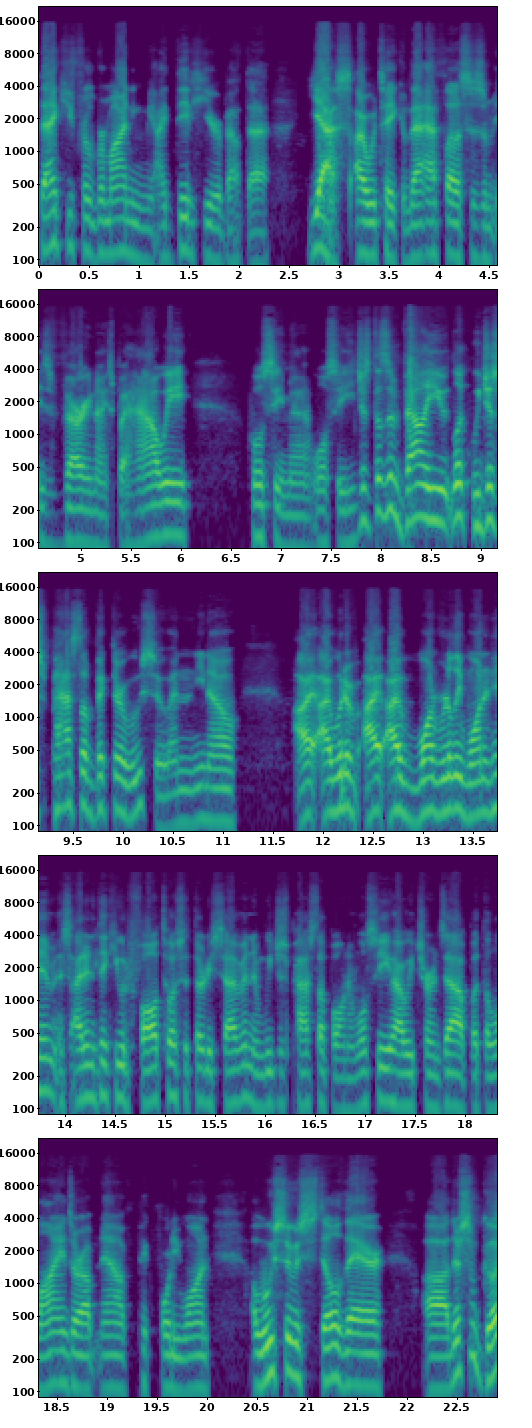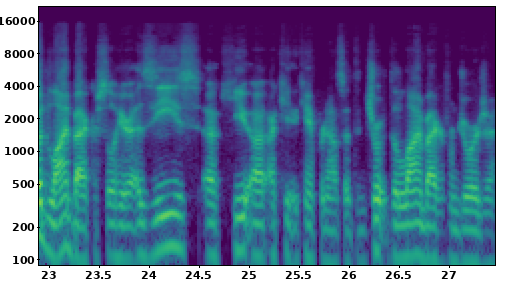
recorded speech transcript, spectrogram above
Thank you for reminding me. I did hear about that. Yes, I would take him. That athleticism is very nice, but Howie, we'll see, man. We'll see. He just doesn't value. Look, we just passed up Victor Wusu, and you know I, I would have I, I want, really wanted him. I didn't think he would fall to us at 37, and we just passed up on him. We'll see how he turns out. But the Lions are up now, pick 41. Owusu is still there. Uh, there's some good linebackers still here. Azeez, uh, he, uh, I, can't, I, can't, pronounce that. The, the linebacker from Georgia.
